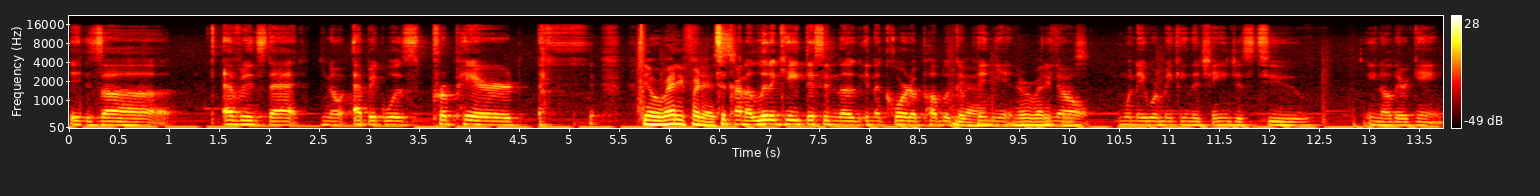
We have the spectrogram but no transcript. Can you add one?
is uh evidence that you know Epic was prepared they were ready for this. to kind of litigate this in the in the court of public Yeah, opinion. they were ready you for know, this. when they were making the changes to, you know, their game.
